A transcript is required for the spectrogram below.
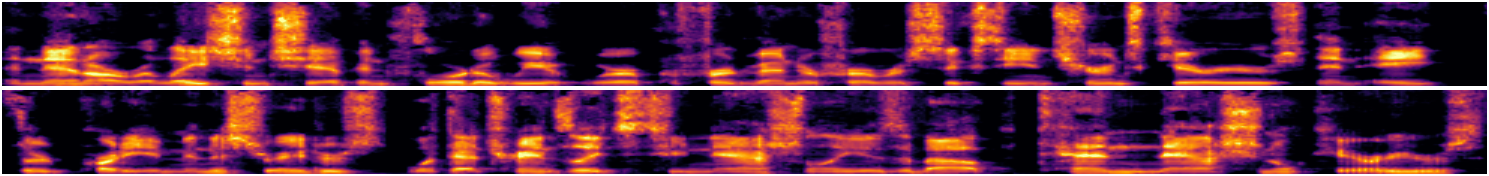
And then our relationship in Florida, we, we're a preferred vendor for over 60 insurance carriers and eight third party administrators. What that translates to nationally is about 10 national carriers.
